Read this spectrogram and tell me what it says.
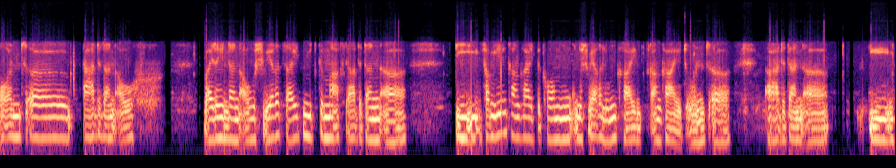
Und äh, er hatte dann auch weiterhin dann auch schwere Zeiten mitgemacht. Er hatte dann äh, die Familienkrankheit bekommen, eine schwere Lungenkrankheit und äh, er hatte dann äh, die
